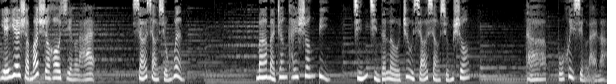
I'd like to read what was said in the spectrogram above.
爷爷什么时候醒来？小小熊问。妈妈张开双臂，紧紧的搂住小小熊，说：“他不会醒来了。”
